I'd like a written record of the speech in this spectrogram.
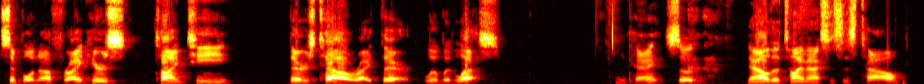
simple enough, right? Here's time t. There's tau right there, a little bit less. Okay, so now the time axis is tau.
